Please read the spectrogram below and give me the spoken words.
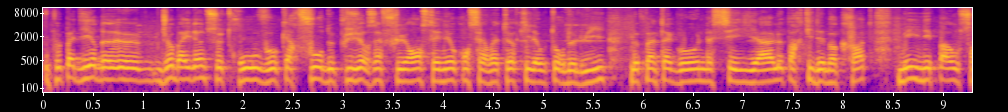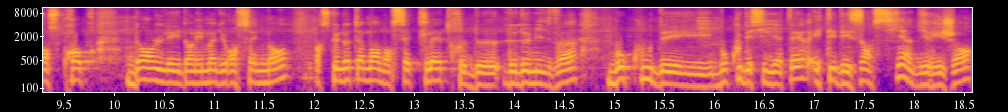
On peut pas dire que euh, Joe Biden se trouve au carrefour de plusieurs influences, les néoconservateurs qu'il a autour de lui, le Pentagone, la CIA, le Parti démocrate, mais il n'est pas au sens propre dans les, dans les mains du renseignement, parce que notamment dans cette lettre de, de 2020, beaucoup des, beaucoup des signataires étaient des anciens dirigeants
